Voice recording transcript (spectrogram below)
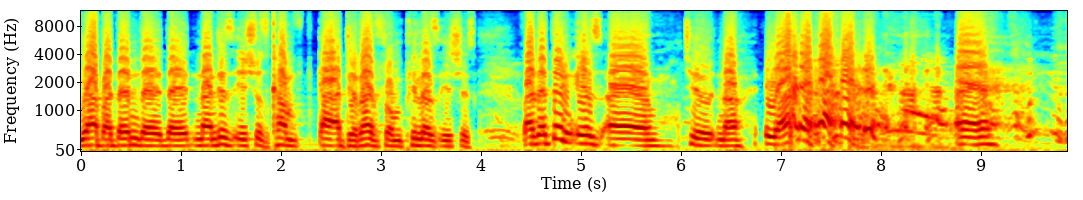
yeah, but then the, the Nandi's issues come uh, derived from Pilar's issues. But the thing is, um, to now, yeah.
